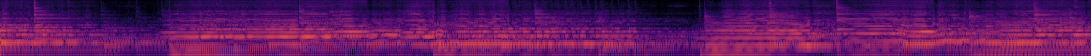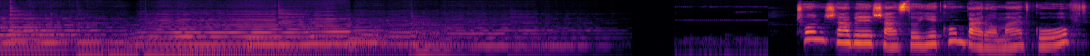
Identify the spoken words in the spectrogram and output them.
شب شست و یکم برآمد گفت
